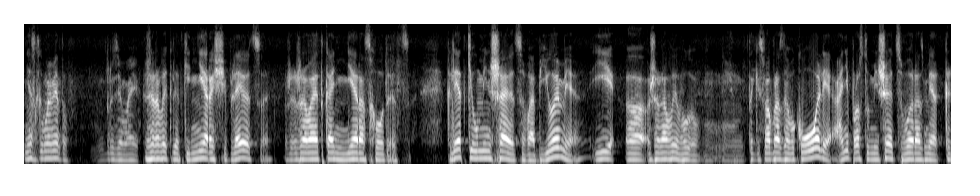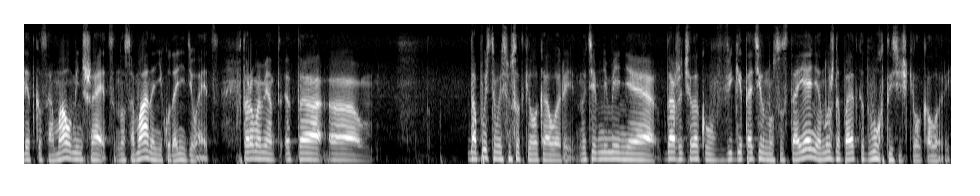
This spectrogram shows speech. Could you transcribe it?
Несколько моментов, друзья мои. Жировые клетки не расщепляются, жировая ткань не расходуется. Клетки уменьшаются в объеме, и э, жировые такие своеобразные вакуоли, они просто уменьшают свой размер. Клетка сама уменьшается, но сама она никуда не девается. Второй момент – это, э, допустим, 800 килокалорий. Но, тем не менее, даже человеку в вегетативном состоянии нужно порядка 2000 килокалорий.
